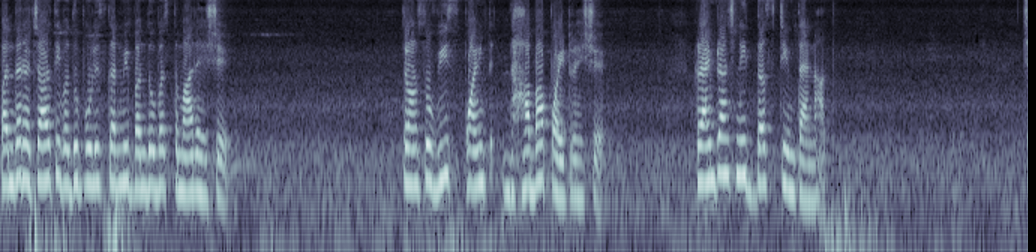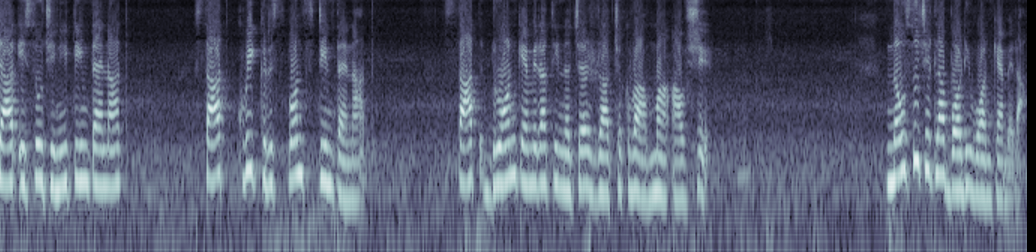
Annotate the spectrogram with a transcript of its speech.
પંદર હજારથી વધુ પોલીસકર્મી બંદોબસ્તમાં રહેશે. ત્રણસો વીસ પોઈન્ટ ધાબા પોઈન્ટ રહેશે. ક્રાઇમ બ્રાન્ચની દસ ટીમ તૈનાત. ચાર એસઓજીની ટીમ તૈનાત. સાત ક્વિક રિસ્પોન્સ ટીમ તૈનાત. સાત ડ્રોન કેમેરાથી નજર રાચકવામાં આવશે. નવસો જેટલા બોડી વોર્ન કેમેરા.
